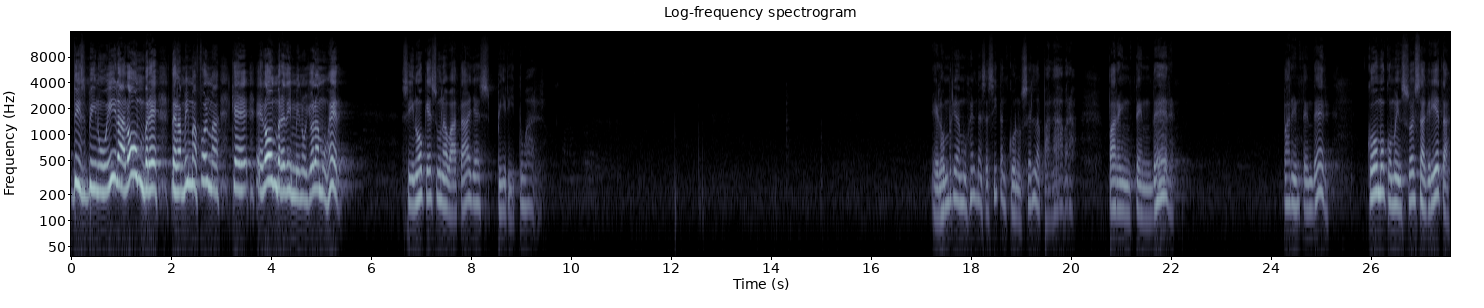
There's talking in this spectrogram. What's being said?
disminuir al hombre de la misma forma que el hombre disminuyó a la mujer, sino que es una batalla espiritual espiritual. El hombre y la mujer necesitan conocer la palabra para entender, para entender cómo comenzó esa grieta.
